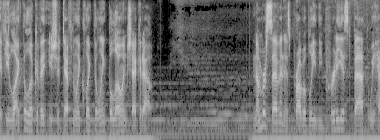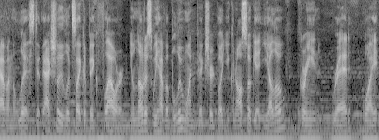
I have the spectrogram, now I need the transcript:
If you like the look of it, you should definitely click the link below and check it out. Number 7 is probably the prettiest bath we have on the list. It actually looks like a big flower. You'll notice we have a blue one pictured, but you can also get yellow, green, red, white,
